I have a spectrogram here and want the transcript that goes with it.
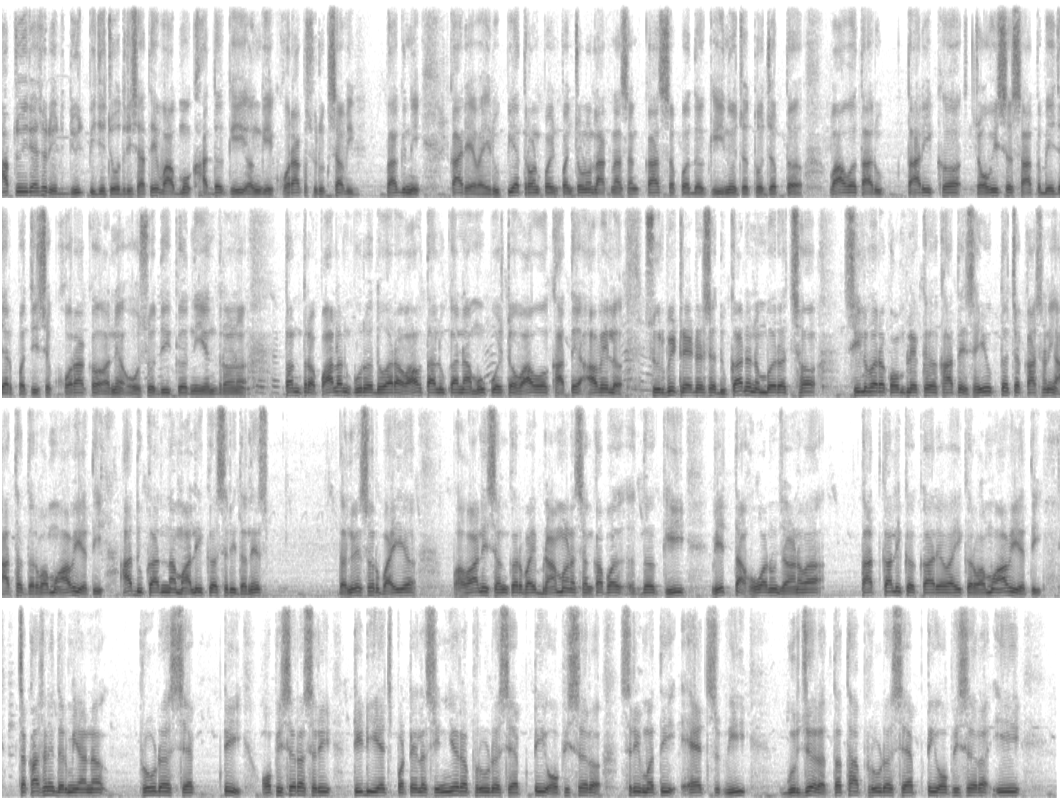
આપ જોઈ રહ્યા છો રેડિયો પીજે ચૌધરી સાથે વાબમો ખાદ્ય ઘી અંગે ખોરાક સુરક્ષા વિભાગની કાર્યવાહી. રૂપિયા ત્રણ પોઈન્ટ પંચાણું લાખના શંકાસ્પદ ઘીનો જથ્થો જપ્ત. વાવ તારુ, તારીખ ચોવીસ સાત બે હજાર પચીસ ખોરાક અને ઔષધિક નિયંત્રણ તંત્ર પાલનપુર દ્વારા વાવ તાલુકાના મુખ પોસ્ટ વાવ ખાતે આવેલ સુરભી ટ્રેડર્સ દુકાન નંબર છ સિલ્વર કોમ્પ્લેક્સ ખાતે સંયુક્ત ચકાસણી હાથ ધરવામાં આવી હતી. આ દુકાનના માલિક શ્રી ધનેશ ધનવેશ્વરભાઈ ભવાની શંકરભાઈ બ્રાહ્મણ શંકાપદ ઘી વેચતા હોવાનું જાણવા તાત્કાલિક કાર્યવાહી કરવામાં આવી હતી. ચકાસણી દરમિયાન food safety officer Shri TDH Patel, senior food safety officer Shrimati H V Gurjar તથા food safety officer E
